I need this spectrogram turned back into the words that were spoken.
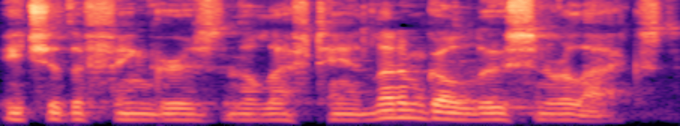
each of the fingers in the left hand, let them go loose and relaxed.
